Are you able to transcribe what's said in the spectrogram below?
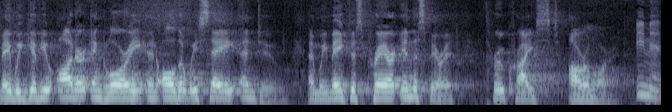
May we give you honor and glory in all that we say and do. And we make this prayer in the Spirit through Christ our Lord. Amen.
